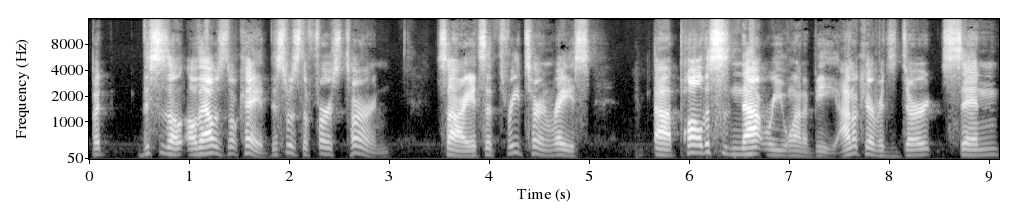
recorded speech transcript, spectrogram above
but this is a, oh that was okay. This was the first turn. Sorry, it's a three turn race. uh, Paul, this is not where you want to be. I don't care if it's dirt, sin,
